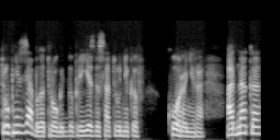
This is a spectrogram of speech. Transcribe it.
Труп нельзя было трогать до приезда сотрудников коронера, однако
